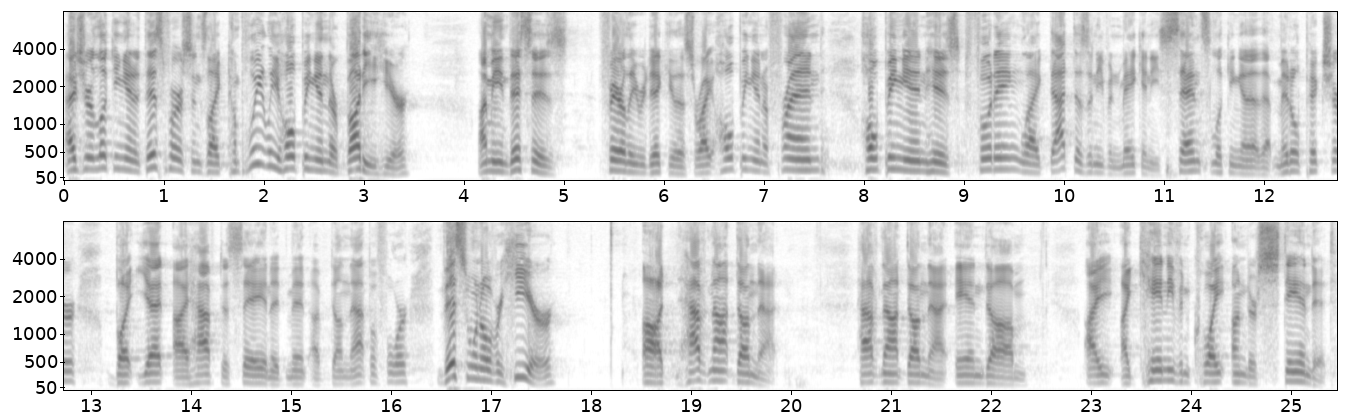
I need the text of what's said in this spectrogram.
as you're looking at it, this person's like completely hoping in their buddy here. I mean, this is fairly ridiculous, right? Hoping in a friend, hoping in his footing, like that doesn't even make any sense looking at that middle picture, but yet I have to say and admit I've done that before. This one over here, uh, have not done that have not done that. And um, I, I can't even quite understand it.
